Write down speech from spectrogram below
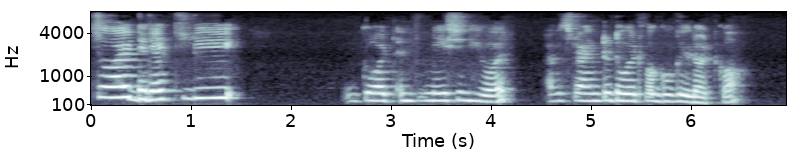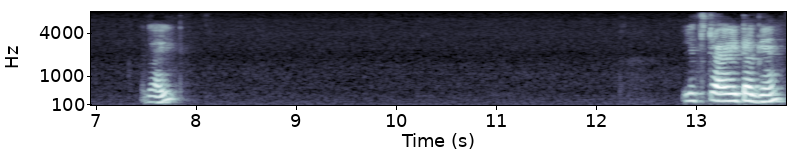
So I directly got information here. I was trying to do it for google.com, right? Let's try it again.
